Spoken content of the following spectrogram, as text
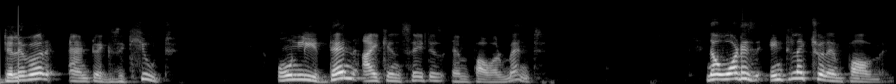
deliver and to execute. Only then i can say it is empowerment. Now what is intellectual empowerment?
